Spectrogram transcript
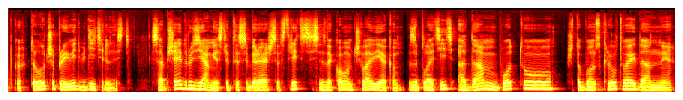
скобках, то лучше проявить бдительность. Сообщай друзьям, если ты собираешься встретиться с незнакомым человеком. Заплатить Адам Боту, чтобы он скрыл твои данные.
